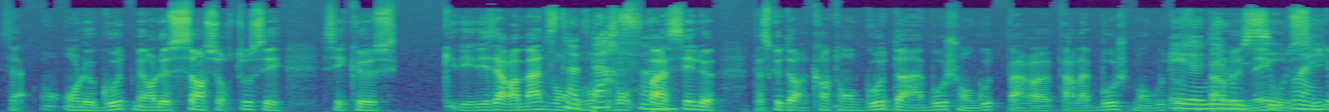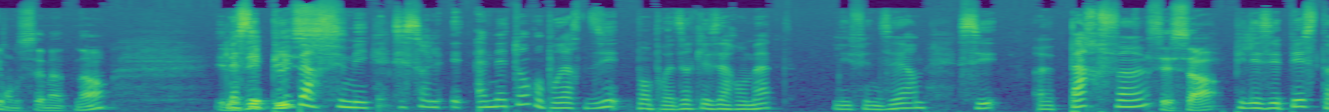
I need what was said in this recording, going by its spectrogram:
ça- on, on le goûte, mais on le sent surtout. C'est c'est que les, les aromates vont, passer le. Parce que dans- quand on goûte dans la bouche, on goûte par, euh, par la bouche, mais on goûte aussi le par le nez aussi, ouais. on le sait maintenant. Et les c'est plus épices, parfumé. C'est ça. Admettons qu'on pourrait dire, on pourrait dire que les aromates, les fines herbes, c'est un parfum, c'est ça. puis les épices, c'est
